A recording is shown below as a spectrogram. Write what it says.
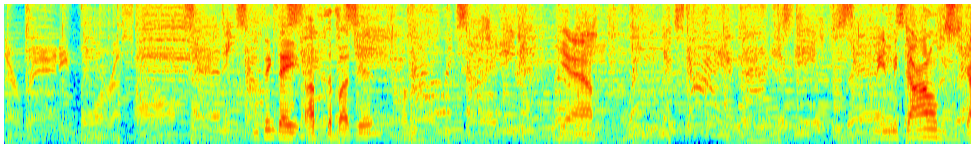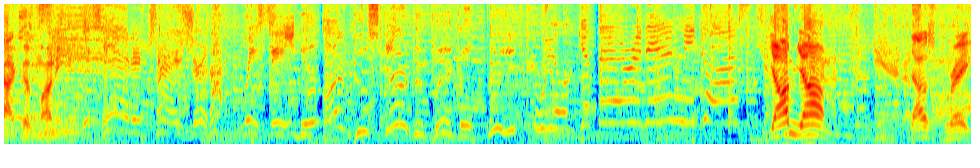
they're ready for us all. You think they upped the budget? On the, Yeah. I mean, McDonald's has got good money. But I'm too scared to take a peek. We'll get there at any cost. Yum yum. That was great.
